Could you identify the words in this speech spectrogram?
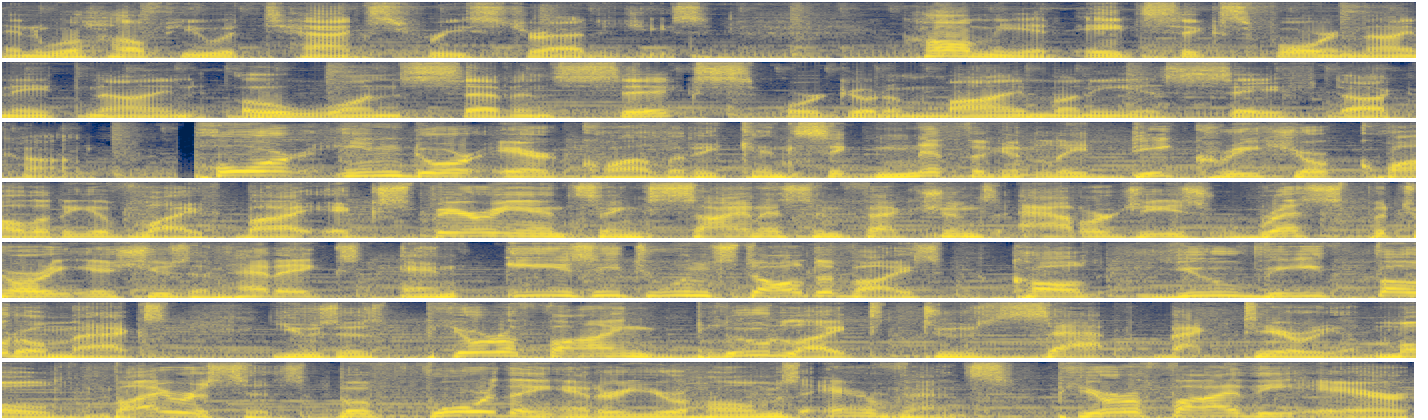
and we'll help you with tax free strategies. Call me at 864 989 0176 or go to mymoneyissafe.com. Poor indoor air quality can significantly decrease your quality of life by experiencing sinus infections, allergies, respiratory issues, and headaches. An easy to install device called UV Photomax uses purifying blue light to zap bacteria, mold, viruses before they enter your home's air vents. Purify the air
